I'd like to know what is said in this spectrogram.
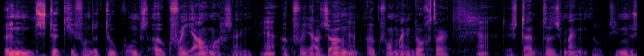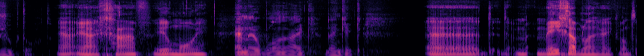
een stukje van de toekomst ook van jou mag zijn. Ja. Ook van jouw zoon, Ja. ook van mijn dochter. Ja. Dus dat, dat is mijn ultieme zoektocht. Ja, ja, gaaf. Heel mooi. En heel belangrijk, denk ik. Eh, mega belangrijk, want,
